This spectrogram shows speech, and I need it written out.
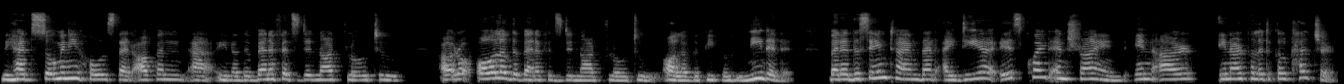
we had so many holes that often, uh, you know, the benefits did not flow to, or all of the benefits did not flow to all of the people who needed it. But at the same time, that idea is quite enshrined in our in our political culture.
